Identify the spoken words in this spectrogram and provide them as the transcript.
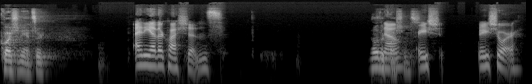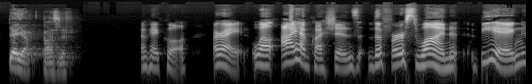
Question answered. Any other questions? No other no. questions. Are you, sh- are you sure? Yeah, yeah, positive. Okay, cool. All right. Well, I have questions. The first one being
